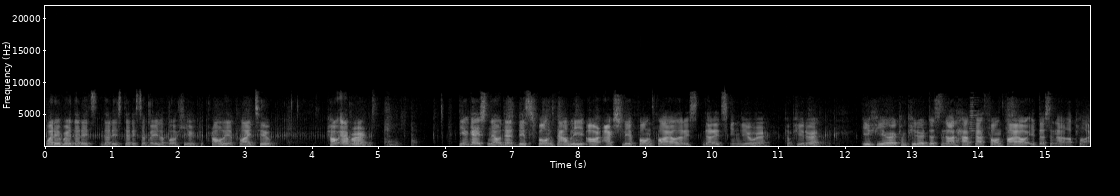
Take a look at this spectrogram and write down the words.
whatever that is that is that is available here could probably apply to. However, you guys know that this font family are actually a font file that is that is in your computer. If your computer does not have that font file, it does not apply.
